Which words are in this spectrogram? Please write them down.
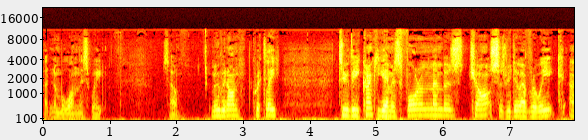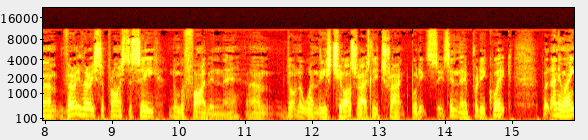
at number one this week. So, moving on quickly to the Cranky Gamers forum members charts as we do every week. Um, very, very surprised to see number five in there. Um, don't know when these charts are actually tracked, but it's it's in there pretty quick. But anyway,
